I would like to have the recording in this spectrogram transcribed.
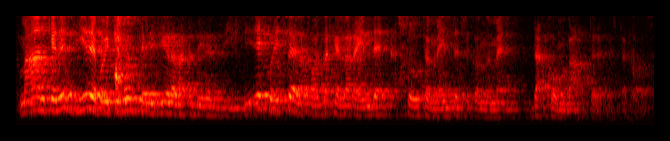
ma anche nel dire voi piemontesi eravate dei nazisti. E questa è la cosa che la rende assolutamente, secondo me, da combattere questa cosa.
